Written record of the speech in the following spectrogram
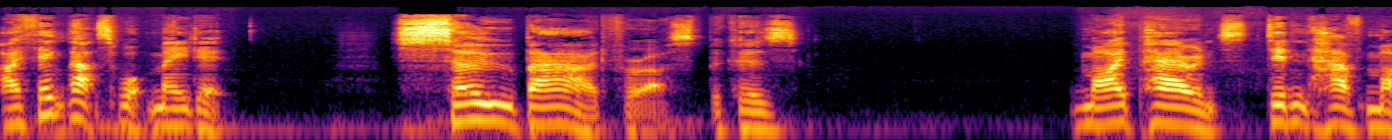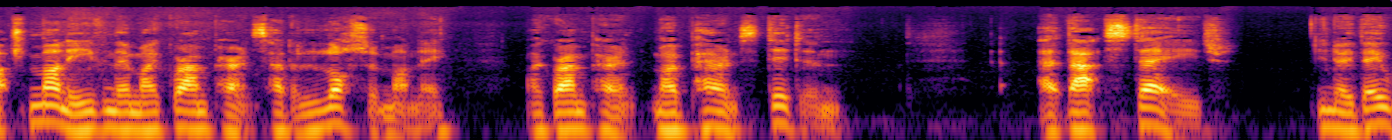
I think that's what made it so bad for us because my parents didn't have much money, even though my grandparents had a lot of money. My grandparent, my parents didn't at that stage. You know, they,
